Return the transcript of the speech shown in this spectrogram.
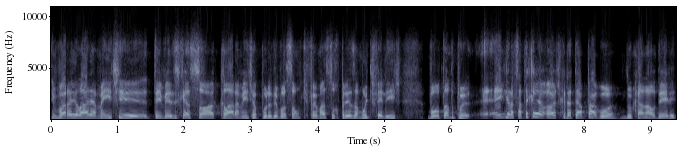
Embora hilariamente, tem vezes que é só claramente a pura devoção, que foi uma surpresa muito feliz. Voltando por. É, é engraçado até que eu acho que ele até apagou do canal dele,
